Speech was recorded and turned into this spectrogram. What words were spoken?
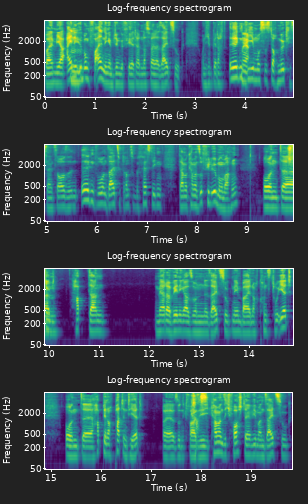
weil mir eine mhm. Übung vor allen Dingen im Gym gefehlt hat und das war der Seilzug. Und ich habe gedacht, irgendwie ja. muss es doch möglich sein, zu Hause irgendwo einen Seilzug dran zu befestigen. Damit kann man so viel Übung machen. Und ähm, habe dann mehr oder weniger so einen Seilzug nebenbei noch konstruiert und äh, habe den auch patentiert. Äh, so quasi Krass. kann man sich vorstellen, wie man einen Seilzug,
